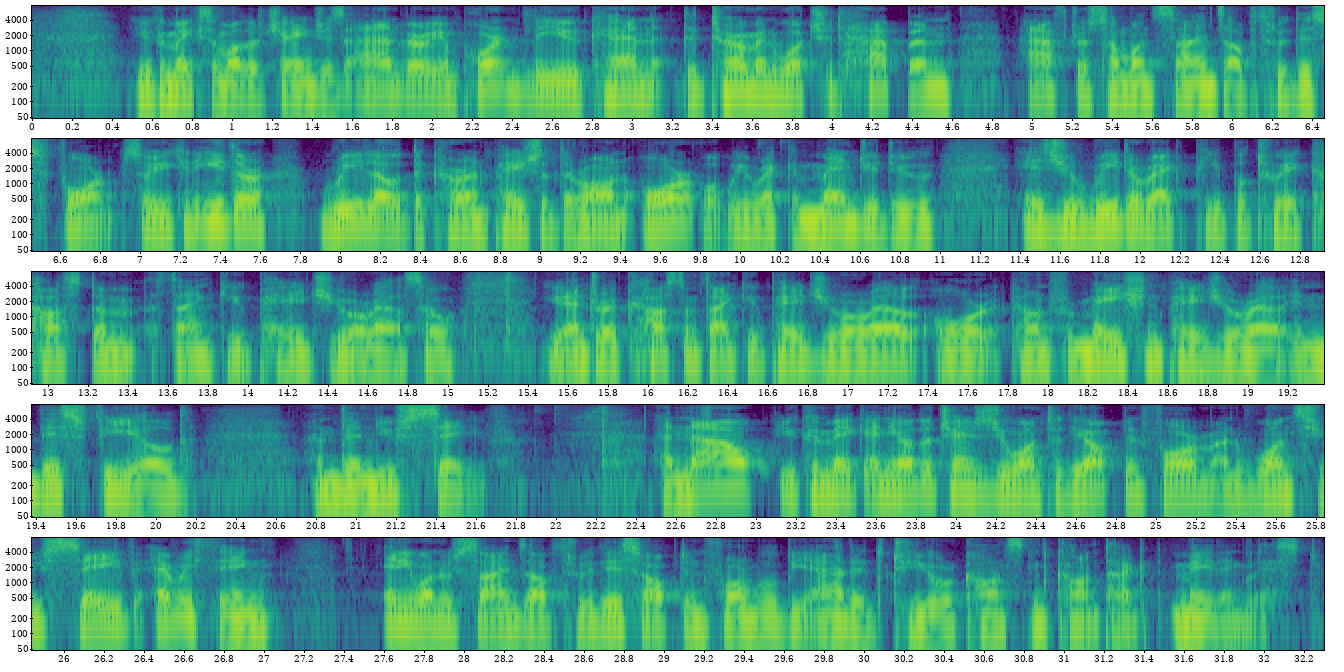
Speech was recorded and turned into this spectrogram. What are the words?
You can make some other changes. And very importantly, you can determine what should happen after someone signs up through this form. So you can either reload the current page that they're on, or what we recommend you do is you redirect people to a custom thank you page URL. So you enter a custom thank you page URL or confirmation page URL in this field, and then you save. And now you can make any other changes you want to the opt-in form. And once you save everything, anyone who signs up through this opt-in form will be added to your constant contact mailing list.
